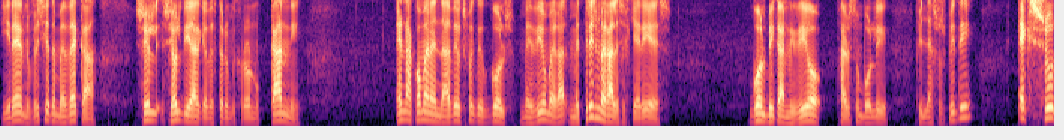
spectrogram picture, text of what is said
η Ρεν βρίσκεται με 10 σε όλη, σε όλη τη διάρκεια του δεύτερου ημίχρονου. Κάνει 1,92 expected goals με, δύο μεγα, με τρεις μεγάλες ευκαιρίες. Γκολ μπήκαν οι δύο. Ευχαριστούν πολύ φιλιά στο σπίτι. 6 shoot,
